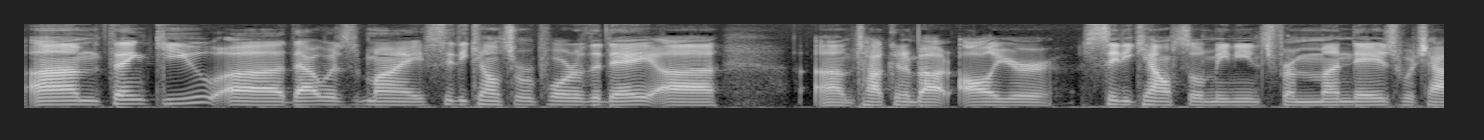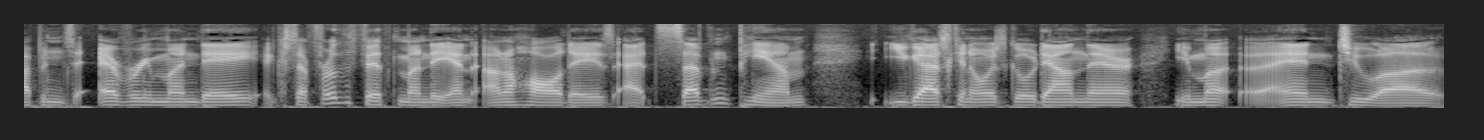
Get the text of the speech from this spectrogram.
um, thank you. Uh, that was my City Council report of the day. Uh, um, talking about all your city council meetings from Mondays, which happens every Monday except for the fifth Monday and on holidays at 7 p.m. You guys can always go down there. You mu- and to uh,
